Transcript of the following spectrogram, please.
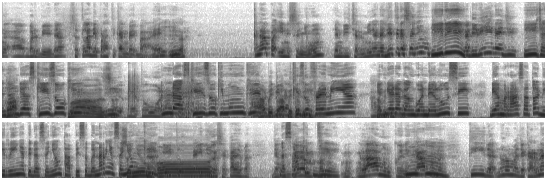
eh, berbeda setelah diperhatikan baik-baik. Iya. Kenapa ini senyum yang di cermin? Nah, dia tidak senyum. Ih, Nah, dirinya ji. ih, jangan-jangan Wah. dia skizo ki. Iya, betul. Enggak skizo ki mungkin. Apa itu apa itu? Skizofrenia. Apa Yang dia itu? ada gangguan delusi. Dia merasa tuh dirinya tidak senyum tapi sebenarnya senyum, Senyum. ki. Nah, itu, nah, itu Oh. juga saya tanya bilang, jangan Nah, jangan sakit, Ji. meng- meng- ngelamun ini kapan Bilang, Tidak, normal aja karena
